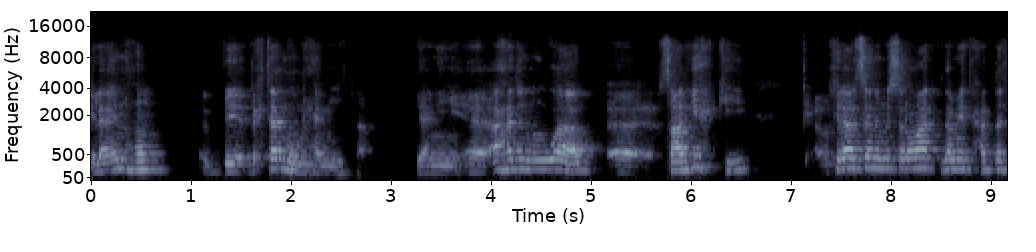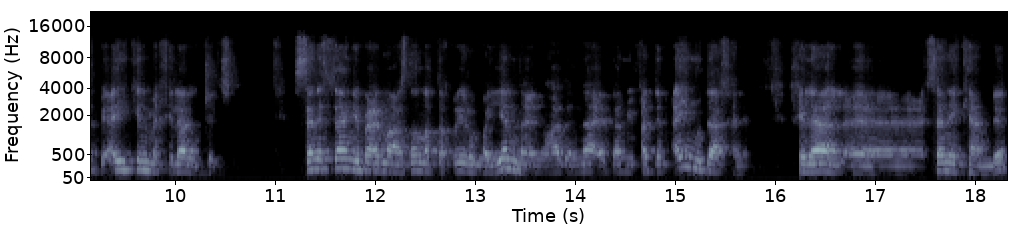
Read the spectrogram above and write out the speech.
إلى إنهم بيحترموا مهنيتنا يعني آه، أحد النواب آه، صار يحكي خلال سنة من السنوات لم يتحدث بأي كلمة خلال الجلسة. السنة الثانية بعد ما أصدرنا التقرير وبينا إنه هذا النائب لم يقدم أي مداخلة خلال آه، سنة كاملة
